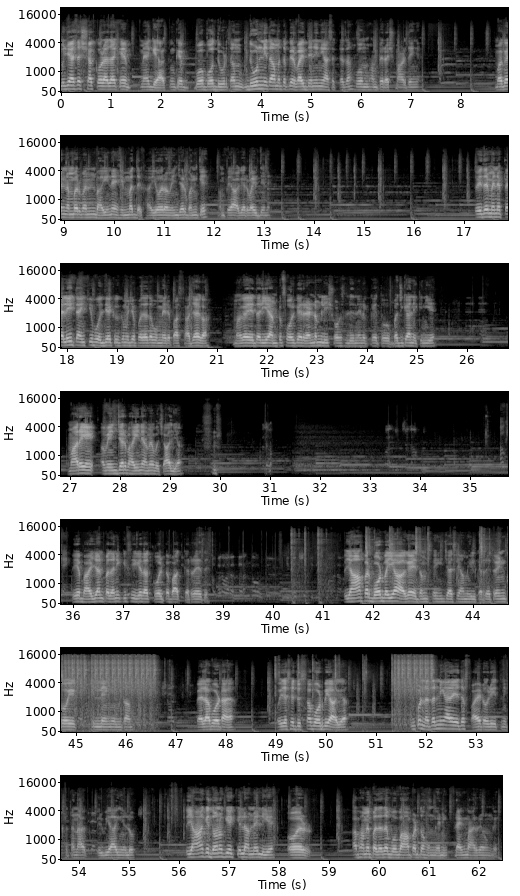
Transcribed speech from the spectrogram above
मुझे ऐसा शक हो रहा था कि मैं गया, क्योंकि वो बहुत दूर था, दूर नहीं था मतलब कि रिवाइव देने नहीं आ सकता था, वो हम पे रश मार देंगे। मगर नंबर वन भाई ने हिम्मत दिखाई और अवेंजर बन के हम पे आ गया रिवाइव देने। तो इधर मैंने पहले ही थैंक यू बोल दिया, क्योंकि मुझे पता था वो मेरे पास आ जाएगा। मगर इधर ये एम टू फोर के रैंडमली शॉट्स लेने लग गए तो बच गया, लेकिन ये हमारे अवेंजर भाई ने हमें बचा लिया। ये भाईजान पता नहीं किसी के साथ कॉल पे बात कर रहे थे। तो यहाँ पर बोर्ड भैया आ गए एकदम से ही, जैसे हम हील कर रहे तो इनको एक हिल लेंगे इनका। पहला बोर्ड आया। और जैसे दूसरा बोर्ड भी आ गया। इनको नज़र नहीं आ रहा है जब फाइट हो रही है, इतनी ख़तरनाक फिर भी आ गए लोग। तो यहाँ के दोनों की एक किल हमने लिए और अब हमें पता था वो वहाँ पर तो होंगे नहीं फ्लैंक मार रहे होंगे।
